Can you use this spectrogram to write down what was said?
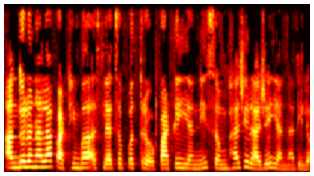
आंदोलनाला पाठिंबा असल्याचं पत्र पाटील यांनी संभाजीराजे यांना दिलं.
